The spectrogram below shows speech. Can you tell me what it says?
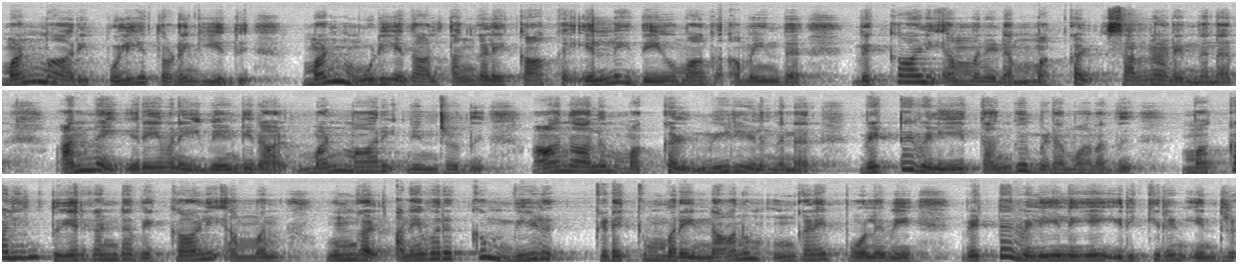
மண் மாறி பொழியத் தொடங்கியது. மண் மூடியதால் தங்களை காக்க எல்லை தெய்வமாக அமைந்த வெக்காளி அம்மனிடம் மக்கள் சரணடைந்தனர். அன்னை இறைவனை வேண்டினால் மண் மாறி நின்றது. ஆனாலும் மக்கள் வீடு எழுந்தனர். வெட்ட வெளியே தங்குமிடமானது மக்களின் துயர்கண்ட வெக்காளி அம்மன் உங்கள் அனைவருக்கும் வீடு கிடைக்கும் வரை நானும் உங்களைப் போலவே வெட்ட வெளியிலேயே இருக்கிறேன் என்று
